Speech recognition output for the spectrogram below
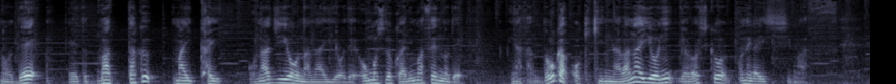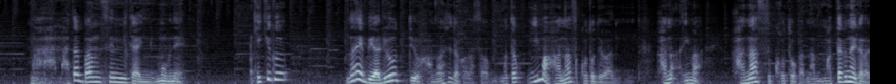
ので、えーと、全く毎回同じような内容で面白くありませんので皆さんどうかお聞きにならないようによろしくお願いします。まあまた番宣みたいにもうね結局ライブやるよっていう話だからさまた今話すことでは今話すことが全くないから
